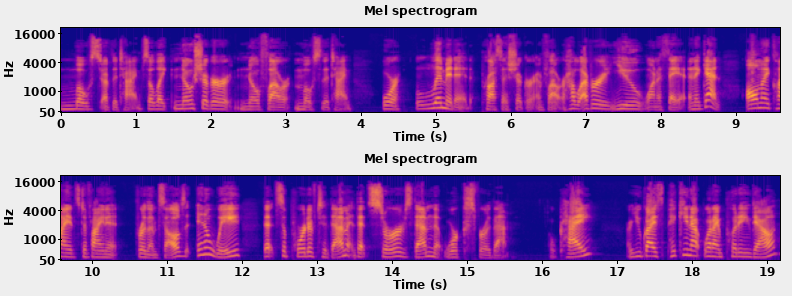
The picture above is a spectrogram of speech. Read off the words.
most of the time. So like no sugar, no flour most of the time or limited processed sugar and flour, however you want to say it. And again, all my clients define it for themselves in a way that's supportive to them, that serves them, that works for them. Okay. Are you guys picking up what I'm putting down?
